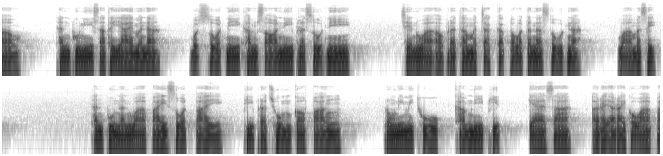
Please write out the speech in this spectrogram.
อา้าวท่านผู้นี้สาธยายมานะ บทสวดนี้คำสอนนี้พระสูตรนี้ เช่นว่าเอาพระธรรมจักรกับปวัตนสูตรนะ ว่ามาสิ ท่านผู้นั้นว่าไปสวดไป ที่ประชุมก็ฟัง ตรงนี้ไม่ถูกคำนี้ผิด แก้ซะ อะไรอะไรก็ว่าไป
